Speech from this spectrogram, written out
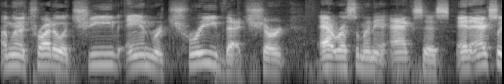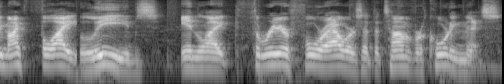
I'm going to try to achieve and retrieve that shirt at WrestleMania Access. And actually, my flight leaves in like three or four hours at the time of recording this.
